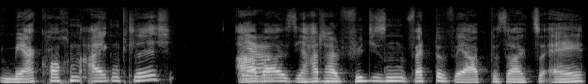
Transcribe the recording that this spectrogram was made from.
mehr kochen eigentlich. Aber sie hat halt für diesen Wettbewerb gesagt, so, ey,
